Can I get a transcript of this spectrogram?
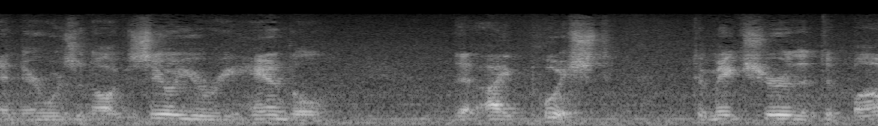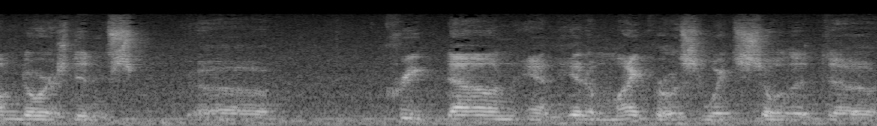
and there was an auxiliary handle that I pushed to make sure that the bomb doors didn't uh, creep down and hit a micro switch so that uh,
